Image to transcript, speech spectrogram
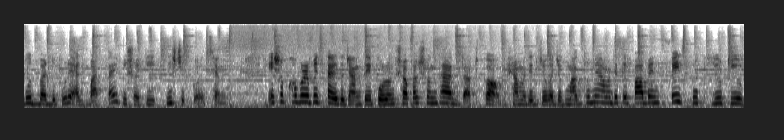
বুধবার দুপুরে এক বার্তায় বিষয়টি নিশ্চিত করেছেন। এসব খবরের বিস্তারিত জানতে পড়ুন সকাল সন্ধ্যা ডট কম। সামাজিক যোগাযোগ মাধ্যমে আমাদেরকে পাবেন ফেসবুক ইউটিউব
